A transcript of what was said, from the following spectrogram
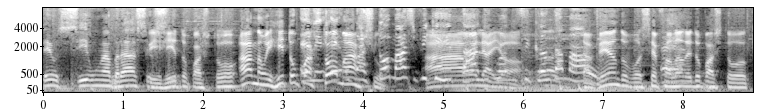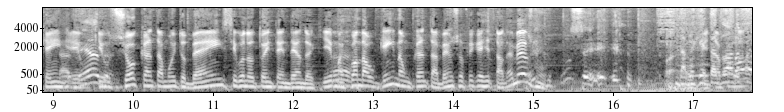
eu sim, um abraço. Irrita o pastor. Ah, não, irrita o Ele- pastor ele- Márcio. O pastor Márcio fica Ah, irritado olha aí, quando ó. se canta mal. Tá vendo você falando aí do pastor? Quem Tá eu- que o senhor canta muito bem, segundo eu tô entendendo aqui, mas quando alguém não canta bem, o senhor fica irritado. É mesmo? Não sei. Ainda bem que ele tá Quem do lado da falando?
